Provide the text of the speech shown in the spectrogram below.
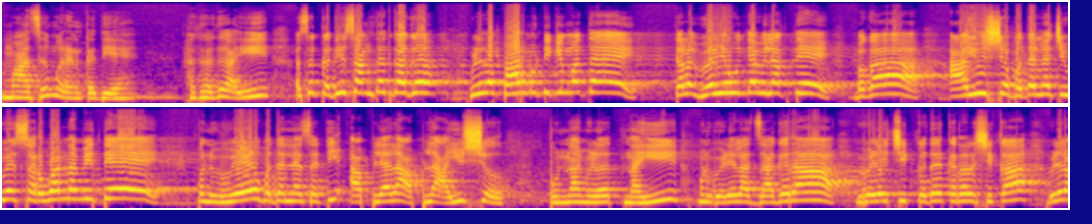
माझं मरण कधी आहे? अगं अगं आई असं कधी सांगतात का ग? वेळेला फार मोठी किंमत आहे. त्याला वेळ येऊन द्यावी लागते. बघा आयुष्य बदलण्याची वेळ सर्वांना मिळते. पण वेळ बदलण्यासाठी आपल्याला आपलं आयुष्य पुन्हा मिळत नाही. म्हणून वेळेला जागरा वेळेची कदर करायला शिका. वेळेला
